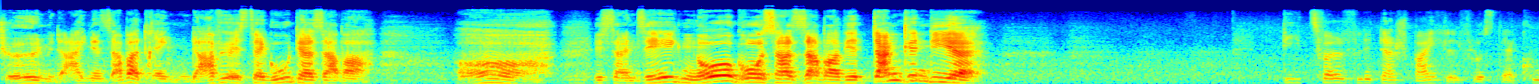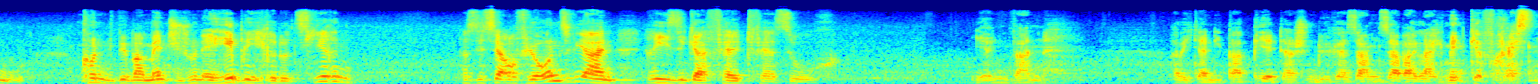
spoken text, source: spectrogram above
Schön mit eigenen Sabbertränken, dafür ist er gut, der Sabber. Oh, ist ein Segen, oh großer Sabber, wir danken dir. Die zwölf Liter Speichelfluss der Kuh konnten wir beim Menschen schon erheblich reduzieren. Das ist ja auch für uns wie ein riesiger Feldversuch. Irgendwann habe ich dann die Papiertaschentücher samt Sabber gleich mitgefressen.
